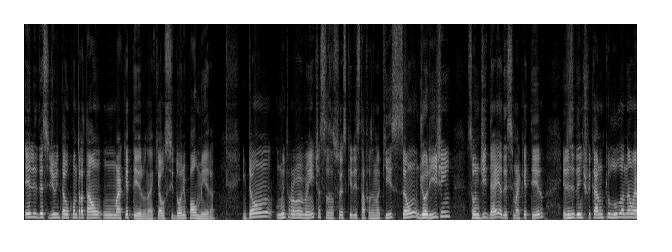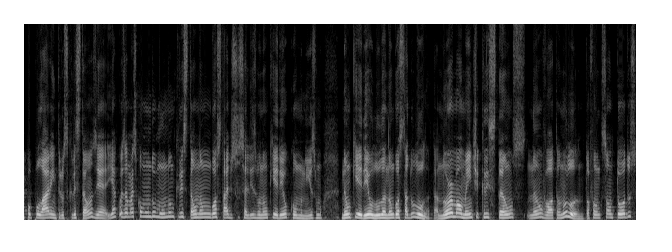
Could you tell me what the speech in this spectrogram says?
ele decidiu então contratar um, um marqueteiro, né, que é o Sidônio Palmeira. Então, muito provavelmente, essas ações que ele está fazendo aqui são de origem, são de ideia desse marqueteiro. Eles identificaram que o Lula não é popular entre os cristãos e é, e é a coisa mais comum do mundo um cristão não gostar de socialismo, não querer o comunismo, não querer o Lula, não gostar do Lula. Tá? Normalmente cristãos não votam no Lula. Não estou falando que são todos,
